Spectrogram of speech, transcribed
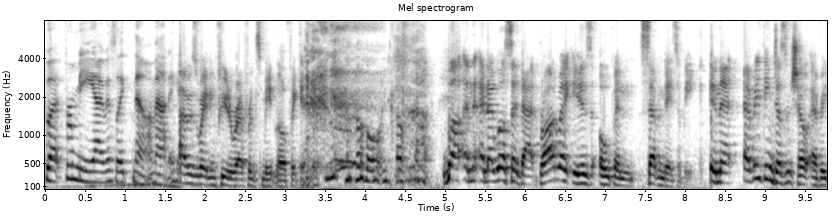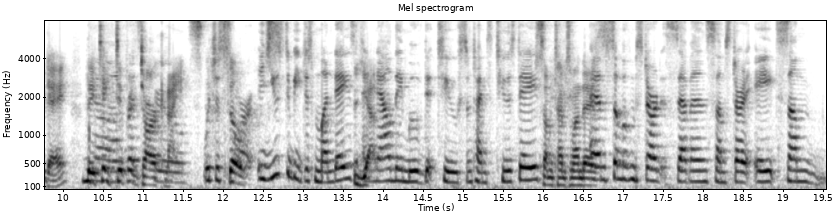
But for me, I was like, no, I'm out of here. I was waiting for you to reference Meatloaf again. oh no. well, and, and I will say that Broadway is open seven days a week. In that everything doesn't show every day. They No, take different dark true. nights. Which is so smart. It used to be just Mondays, Yeah. and now they moved it to sometimes Tuesdays. Sometimes Mondays. And some of them start at 7, some start at 8, some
